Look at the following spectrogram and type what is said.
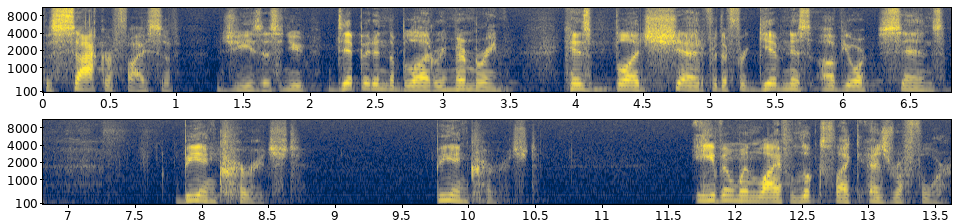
the sacrifice of Jesus, and you dip it in the blood, remembering his blood shed for the forgiveness of your sins, be encouraged. Be encouraged even when life looks like Ezra 4.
